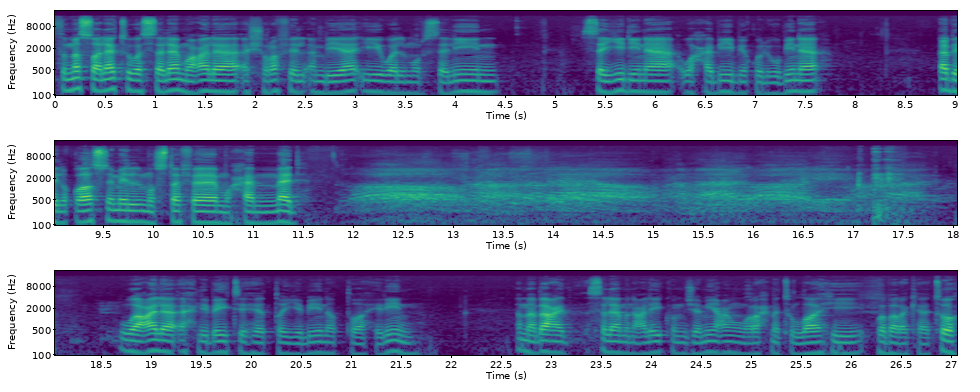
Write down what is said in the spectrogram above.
ثم الصلاة والسلام على أشرف الأنبياء والمرسلين سيدنا وحبيب قلوبنا أبي القاسم المصطفى محمد. وعلى أهل بيته الطيبين الطاهرين. أما بعد السلام عليكم جميعا ورحمة الله وبركاته.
